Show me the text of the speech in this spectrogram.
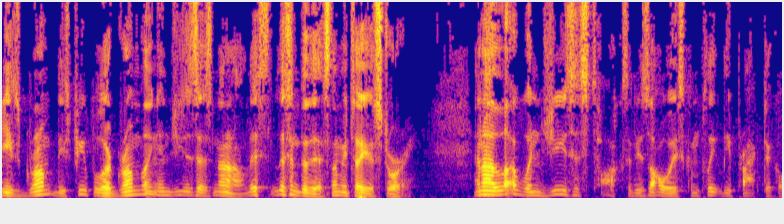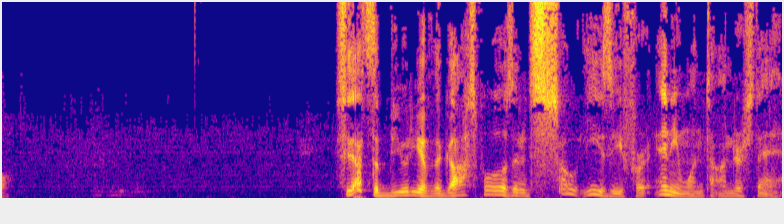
He's grum- these people are grumbling, and Jesus says, No, no, no, listen, listen to this. Let me tell you a story. And I love when Jesus talks that he's always completely practical. See, that's the beauty of the gospel, is that it's so easy for anyone to understand.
